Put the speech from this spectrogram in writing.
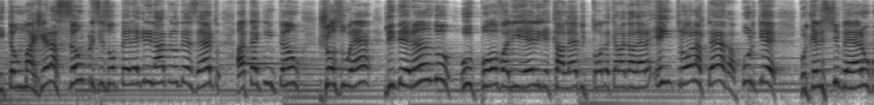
então uma geração precisou peregrinar pelo deserto, até que então Josué, liderando o povo ali, ele, Caleb, toda aquela galera, entrou na terra, por quê? Porque eles tiveram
